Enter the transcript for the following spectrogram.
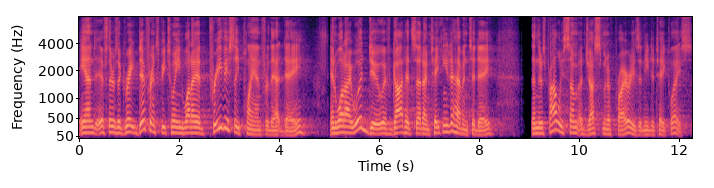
And if there's a great difference between what I had previously planned for that day and what I would do if God had said, I'm taking you to heaven today, then there's probably some adjustment of priorities that need to take place.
